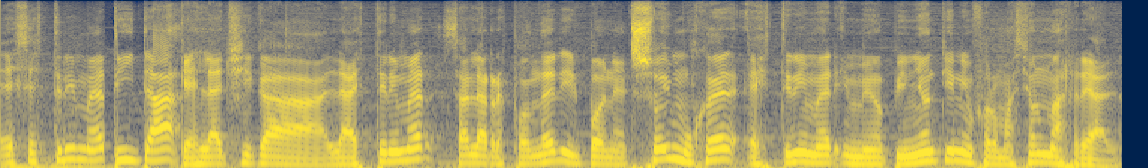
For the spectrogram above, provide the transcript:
es streamer, Tita, que es la chica, la streamer, sale a responder y pone: Soy mujer streamer y mi opinión tiene información más real.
